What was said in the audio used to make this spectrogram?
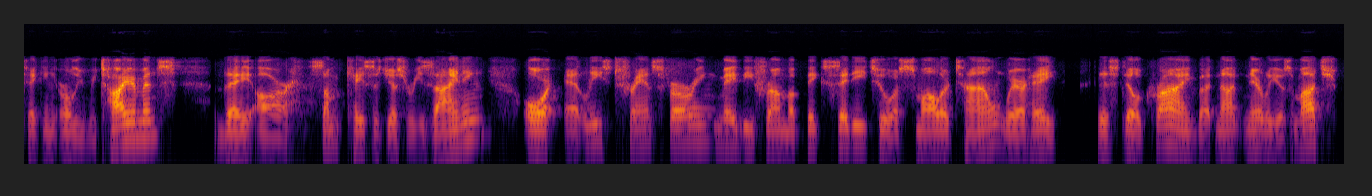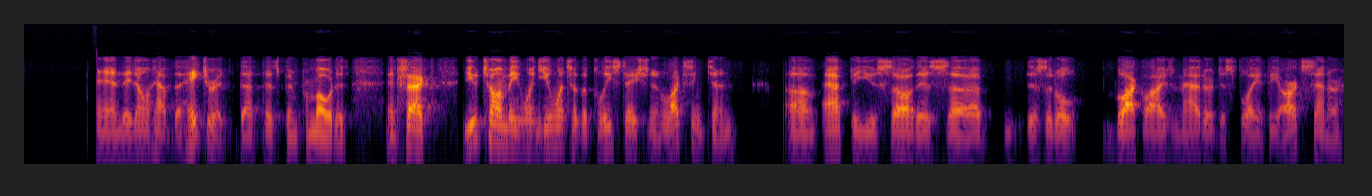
taking early retirements. They are some cases just resigning, or at least transferring maybe from a big city to a smaller town where hey, there's still crime, but not nearly as much and they don't have the hatred that that's been promoted. In fact, you told me when you went to the police station in Lexington um, after you saw this uh, this little Black Lives Matter display at the Arts Center.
